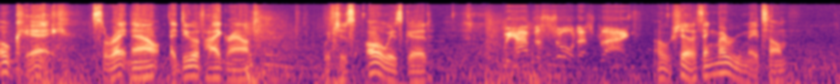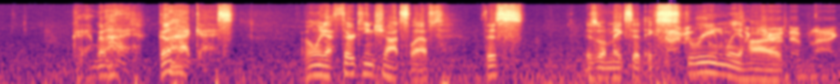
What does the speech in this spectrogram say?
Okay, so right now I do have high ground, which is always good. We have the sword as flag. Oh shit, I think my roommate's home. Okay, I'm gonna hide. Gonna hide, guys. I've only got 13 shots left. This is what makes it extremely hard flag.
